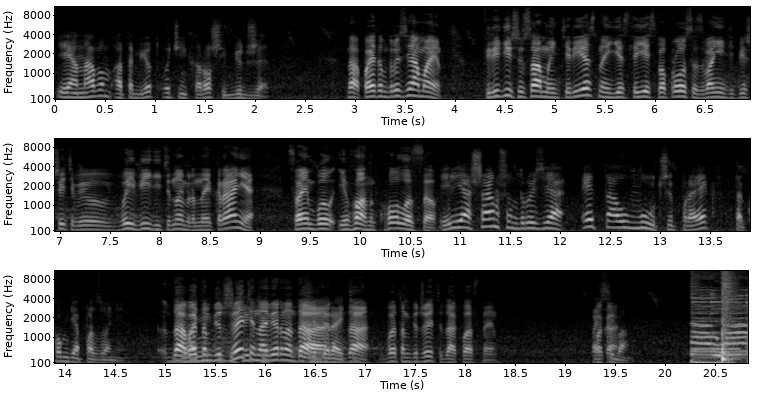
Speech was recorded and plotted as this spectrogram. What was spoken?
и она вам отобьет очень хороший бюджет. Да, поэтому, друзья мои, впереди все самое интересное. Если есть вопросы, звоните, пишите. Вы, вы видите номер на экране. С вами был Иван Колосов. Илья Шамшин, друзья, это лучший проект в таком диапазоне. Да, в этом Звоните, бюджете, пишите, наверное, да. забирайте. Да, в этом бюджете, да, классные. Пока. Спасибо. Wow,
